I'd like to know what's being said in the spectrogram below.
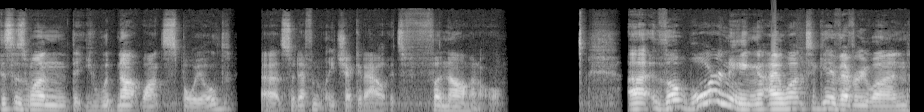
this is one that you would not want spoiled, uh, so definitely check it out. It's phenomenal. Uh, the warning I want to give everyone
